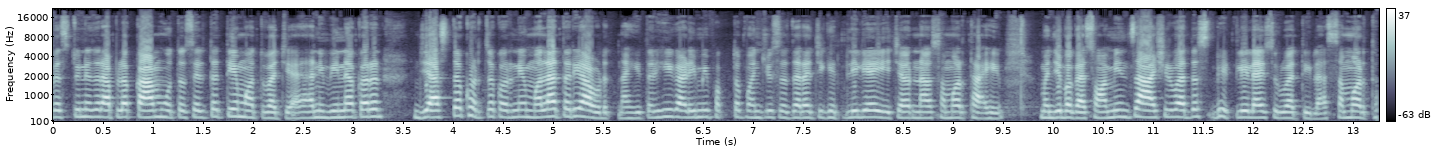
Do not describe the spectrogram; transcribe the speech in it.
वस्तूने जर आपलं काम होत असेल तर ते महत्त्वाचे आहे. आणि विनाकारण जास्त खर्च करणे मला तरी आवडत नाही. तर ही गाडी मी फक्त पंचवीस हजाराची घेतलेली आहे. याच्यावर नाव समर्थ आहे. म्हणजे बघा स्वामींचा आशीर्वादच भेटलेला आहे सुरुवातीला. समर्थ.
